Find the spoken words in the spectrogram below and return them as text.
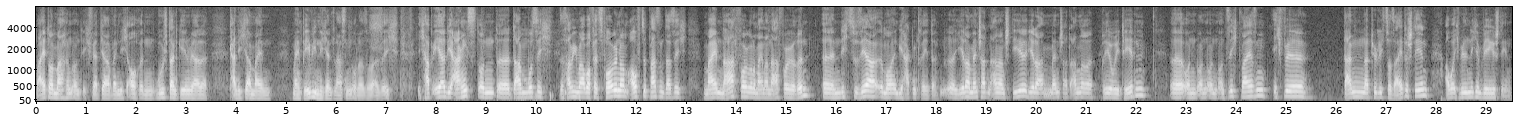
weitermachen und ich werde ja, wenn ich auch in Ruhestand gehen werde, kann ich ja mein, mein Baby nicht entlassen oder so. Also ich, ich habe eher die Angst und äh, da muss ich, das habe ich mir aber fest vorgenommen, aufzupassen, dass ich meinem Nachfolger oder meiner Nachfolgerin äh, nicht zu sehr immer in die Hacken trete. Äh, jeder Mensch hat einen anderen Stil, jeder Mensch hat andere Prioritäten äh, und, und, und, und Sichtweisen. Ich will dann natürlich zur Seite stehen, aber ich will nicht im Wege stehen.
